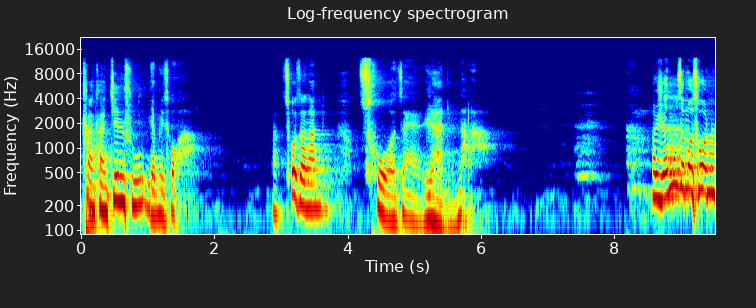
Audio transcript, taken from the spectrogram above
看看经书也没错啊，啊，错在哪里？错在人呐！那人怎么错呢？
